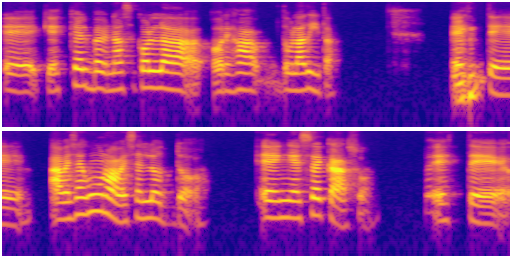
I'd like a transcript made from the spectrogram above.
eh, que es que el bebé nace con la oreja dobladita. Este, a veces uno, a veces los dos. En ese caso, este,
